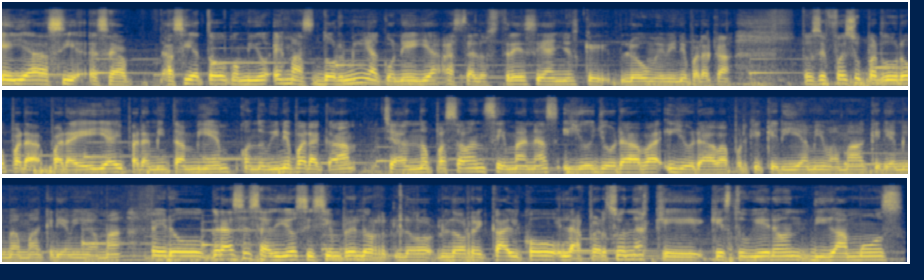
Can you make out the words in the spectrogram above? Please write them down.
ella hacía, o sea, hacía todo conmigo. Es más, dormía con ella hasta los 13 años que luego me vine para acá. Entonces fue súper duro para, para ella y para mí también. Cuando vine para acá, o sea, no pasaban semanas y yo lloraba y lloraba porque quería a mi mamá, quería a mi mamá, quería a mi mamá. Pero gracias a Dios y siempre lo, lo, recalco, las personas que, que estuvieron, digamos,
